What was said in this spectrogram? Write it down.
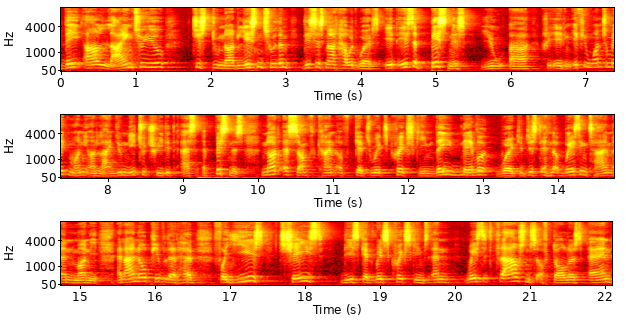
They are lying to you just do not listen to them. This is not how it works. It is a business you are creating. If you want to make money online, you need to treat it as a business, not as some kind of get rich quick scheme. They never work. You just end up wasting time and money. And I know people that have for years chased these get rich quick schemes and wasted thousands of dollars and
